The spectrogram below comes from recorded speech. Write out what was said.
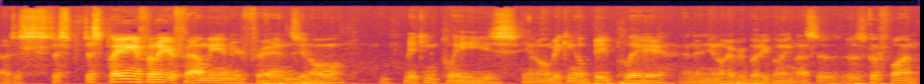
uh, just just just playing in front of your family and your friends. You know, making plays. You know, making a big play, and then you know everybody going nuts. It was, it was good fun.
